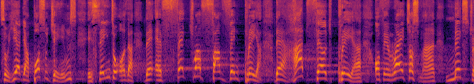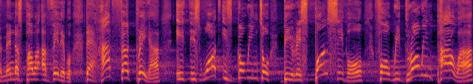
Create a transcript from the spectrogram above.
So here the apostle James is saying to us that the effectual fervent prayer, the heartfelt prayer of a righteous man makes tremendous power available. The heartfelt prayer is, is what is going to be responsible for withdrawing power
